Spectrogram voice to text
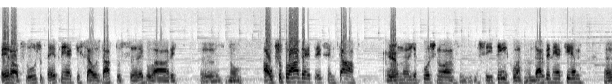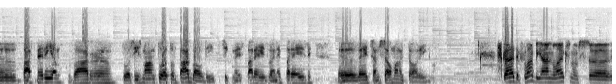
Eiropas lūšu pētnieki savus datus regulāri uh, nu, augšuplādē, teiksim tā. Un uh, jebkurš no šī tīkla darbiniekiem, uh, partneriem var uh, tos izmantot un pārbaudīt, cik mēs pareizi vai nepareizi uh, veicam savu monitoringu. Skaidrs, labi, Jānis, laiks mums uh,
